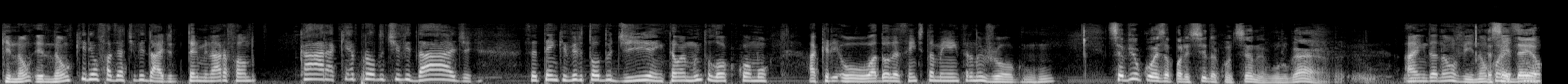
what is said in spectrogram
que não, eles não queriam fazer atividade, terminaram falando, cara, aqui é produtividade, você tem que vir todo dia, então é muito louco como a o adolescente também entra no jogo. Uhum. Você viu coisa parecida acontecendo em algum lugar? Ainda não vi, não Essa conheço ideia tua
